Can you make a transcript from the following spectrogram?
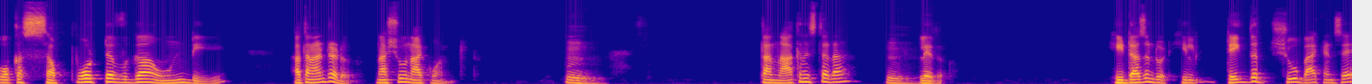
ఒక సపోర్టివ్గా ఉండి అతను అంటాడు నా షూ నాకు అంటాడు. తను నాకనిస్తాడా లేదు. He doesn't do he take the shoe back and say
